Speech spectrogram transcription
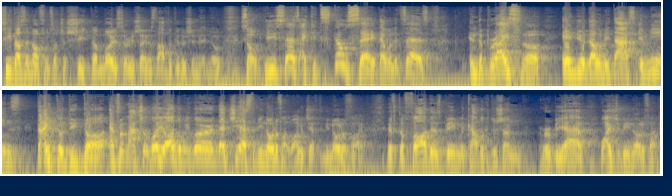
he doesn't know from such a sheet of Moyes Rishonis, Lav Kedushin. No, so he says, I could still say that when it says, in the Braisna, in Yudel it means Daito Dida, and from Ashaloya Ada we learn that she has to be notified. Why would she have to be notified? If the father is being Makabal Kedusha on her behalf, why should she be notified?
